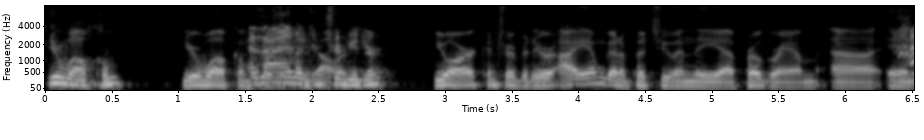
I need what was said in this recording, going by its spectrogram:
You're welcome. You're welcome. And I am a contributor. You are a contributor. I am going to put you in the uh, program, uh, and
